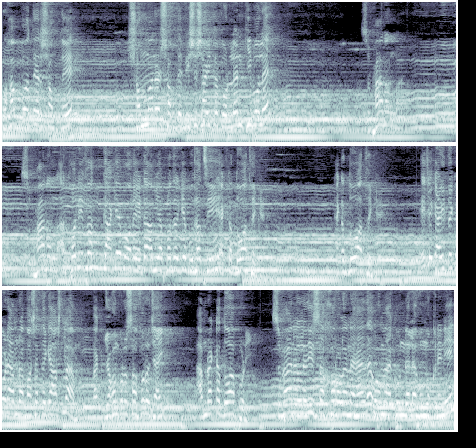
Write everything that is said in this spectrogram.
মোহাব্বতের শব্দে, সম্মানের শব্দে বিশেষায়িত করলেন কি বলে? সুফান আল্লাহ সুফান আল্লাহ খলিফা কাকে বলে এটা আমি আপনাদেরকে বোঝাচ্ছি একটা দোয়া থেকে। একটা দোয়া থেকে। এই যে গাড়িতে করে আমরা বাসা থেকে আসলাম, বা যখন কোনো সফরে যাই, আমরা একটা দোয়া পড়ি। সুবহান আল্লাযী সাখখারা লানা হাযা ওয়া মা কুননা লাহু মুকরিনিন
